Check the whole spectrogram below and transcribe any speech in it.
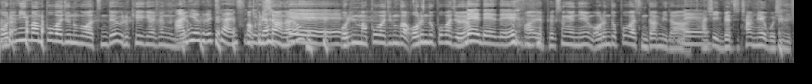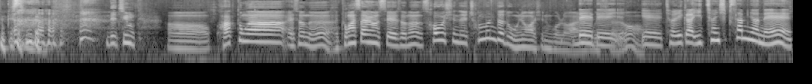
어린이만 뽑아주는 것 같은데요? 이렇게 얘기하셨는데요. 아니요, 그렇지 않습니다. 아, 그렇지 않아요? 예. 어린이만 뽑아주는 거 어른도 뽑아줘요? 네네네. 아, 예, 백성현님, 어른도 뽑아준답니다. 네. 다시 이벤트 참여해 보시면 좋겠습니다. 근데 지금 어, 과학동화에서는 동화사이언스에서는 서울 시내 천문대도 운영하시는 걸로 알고 네네. 있어요. 예, 저희가 2013년에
